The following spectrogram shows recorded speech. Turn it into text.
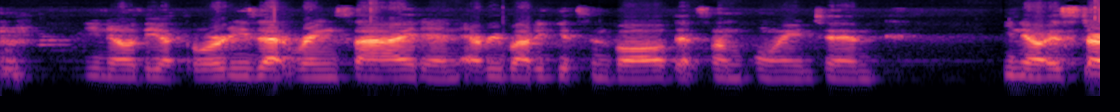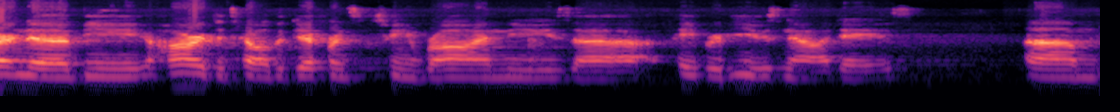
you know the authorities at ringside and everybody gets involved at some point and you know, it's starting to be hard to tell the difference between Raw and these uh, pay per views nowadays. Um,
